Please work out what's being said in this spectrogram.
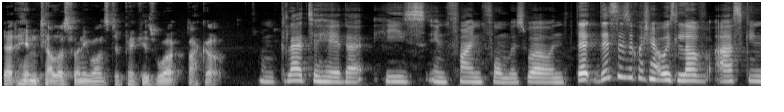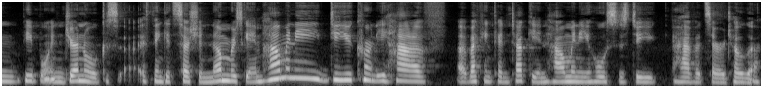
let him tell us when he wants to pick his work back up. I'm glad to hear that he's in fine form as well. And that this is a question I always love asking people in general because I think it's such a numbers game. How many do you currently have uh, back in Kentucky, and how many horses do you have at Saratoga?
